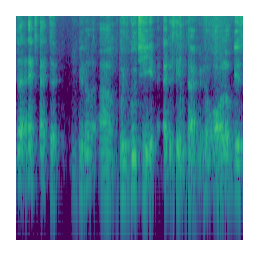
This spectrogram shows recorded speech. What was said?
the unexpected, you know, um, with Gucci at the same time, you know, all of this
